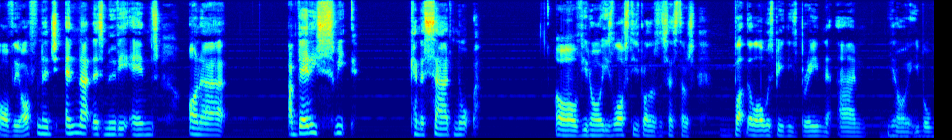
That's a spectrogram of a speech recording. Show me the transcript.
of the orphanage. In that this movie ends on a a very sweet, kind of sad note of you know he's lost his brothers and sisters, but they'll always be in his brain and you know, he will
